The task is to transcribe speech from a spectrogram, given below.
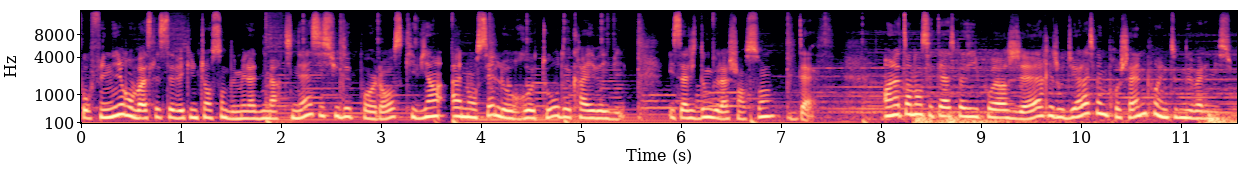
Pour finir, on va se laisser avec une chanson de Mélanie Martinez issue de Portals qui vient annoncer le retour de Crybaby. Il s'agit donc de la chanson Death. En attendant, c'était Aspasie pour RGR et je vous dis à la semaine prochaine pour une toute nouvelle émission.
